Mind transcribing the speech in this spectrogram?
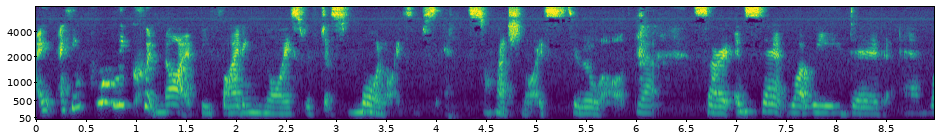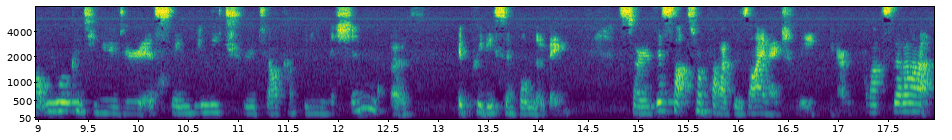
I, I think probably could not be fighting noise with just more noise, just so much noise to the world. Yeah. So instead, what we did and what we will continue to do is stay really true to our company mission of a pretty simple living. So this starts from product design, actually. You know, products that are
